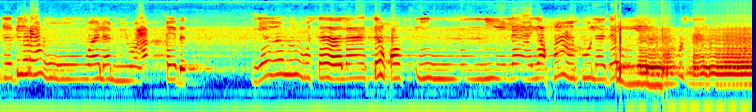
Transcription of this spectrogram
مدبرا ولم يعقب. يا موسى لا تخف إني لا يخاف لدي المرسلون.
